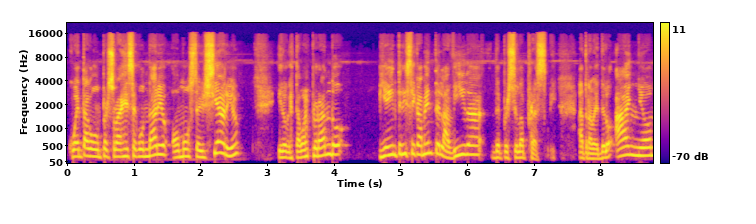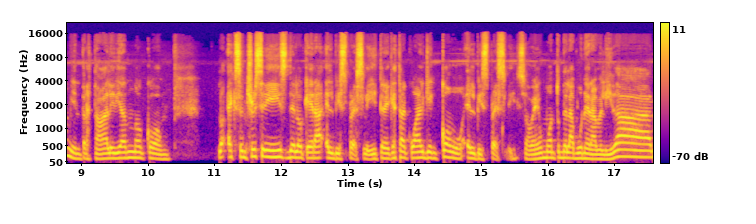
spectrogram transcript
cuenta con un personaje secundario, almost terciario, y lo que estamos explorando bien intrínsecamente la vida de Priscilla Presley a través de los años, mientras estaba lidiando con los eccentricities de lo que era Elvis Presley y tener que estar con alguien como Elvis Presley. So, ve un montón de la vulnerabilidad,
